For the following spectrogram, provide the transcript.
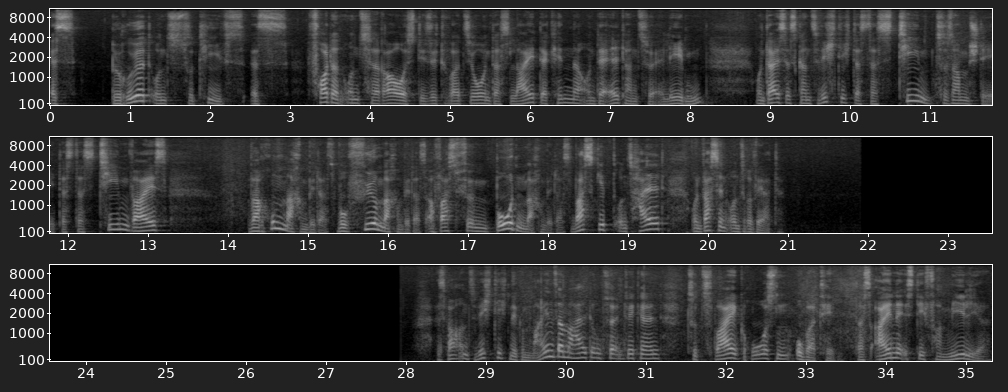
Es berührt uns zutiefst, es fordert uns heraus, die Situation, das Leid der Kinder und der Eltern zu erleben. Und da ist es ganz wichtig, dass das Team zusammensteht, dass das Team weiß, Warum machen wir das? Wofür machen wir das? Auf was für einem Boden machen wir das? Was gibt uns Halt und was sind unsere Werte? Es war uns wichtig, eine gemeinsame Haltung zu entwickeln zu zwei großen Oberthemen. Das eine ist die Familie,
